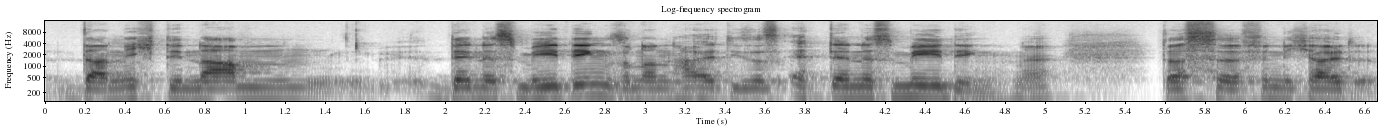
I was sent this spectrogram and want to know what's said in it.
da nicht den Namen Dennis Meding, sondern halt dieses Ad Dennis Meding. Ne? Das äh, finde ich halt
